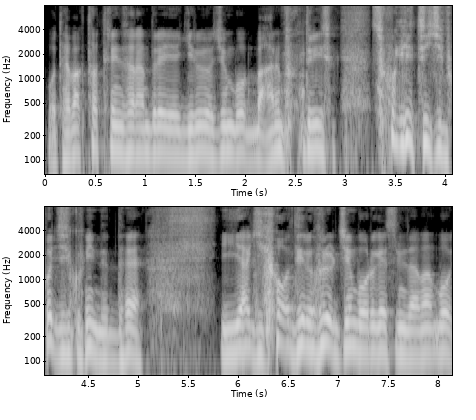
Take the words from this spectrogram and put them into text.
뭐 대박 터트린 사람들의 얘기로 요즘 뭐 많은 분들이 속이 뒤집어지고 있는데 이 이야기가 어디로 흐를지 모르겠습니다만 뭐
